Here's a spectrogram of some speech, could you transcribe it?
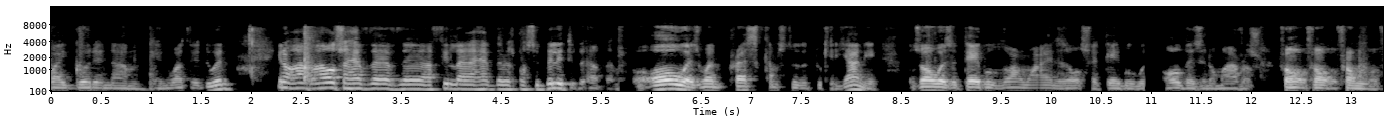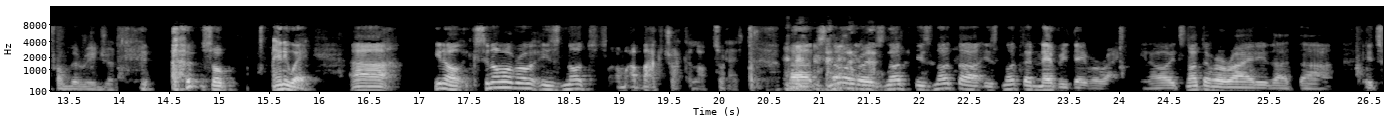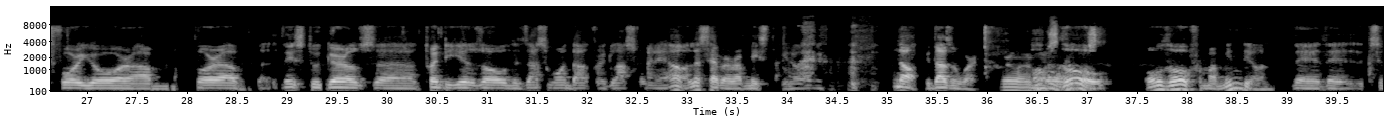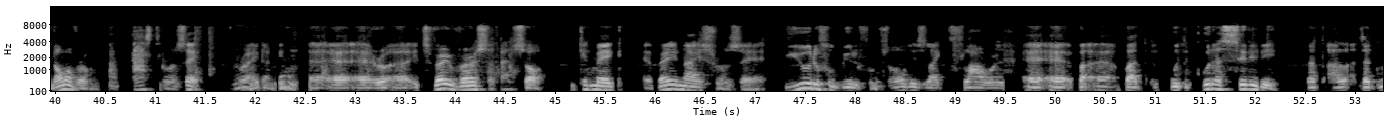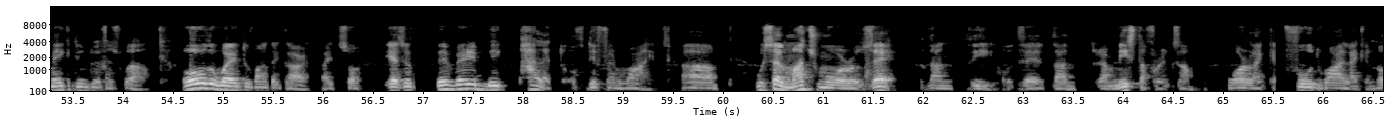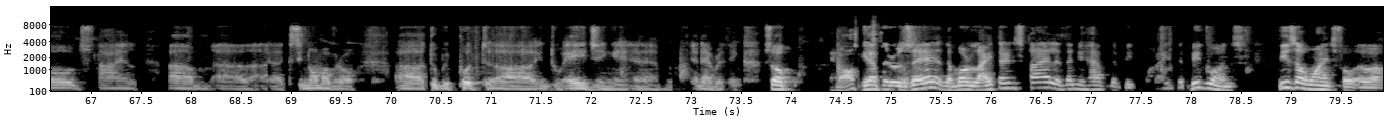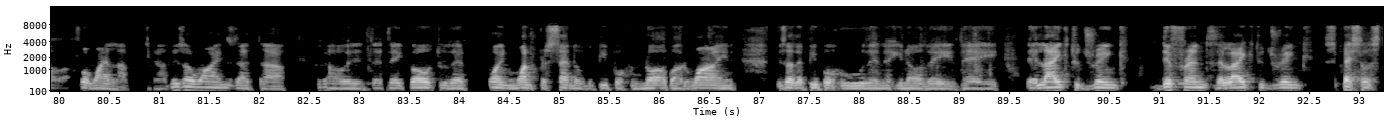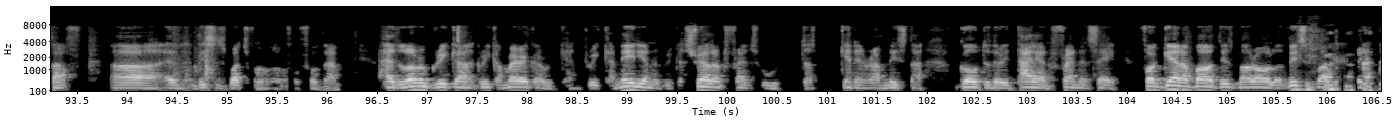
quite good in um in what they're doing you know, I, also have the, the, I feel that I have the responsibility to help them. Always, when press comes to the to there's always a table with wine. There's also a table with all the Xinomavros from from from from the region. so anyway. Uh, you know, Xinomavro is not um, a backtrack a lot. Sorry, guys. Uh, Xinomavro is not is not uh, is not an everyday variety. You know, it's not a variety that uh, it's for your um, for uh, these two girls, uh, 20 years old, is just going down for a glass of wine. Oh, let's have a Ramnista. You know, I mean, no, it doesn't work. Although, although from a Mindion, the the Xinomavro, fantastic rosé, mm-hmm. right? I mean, uh, uh, uh, it's very versatile. So you can make a very nice rosé, beautiful, beautiful, all these like flowers, uh, but but with good acidity that that make it into it as well, all the way to Vin de Garde, right? So he has a very, very big palette of different wines. Um, we sell much more rosé than the, the than Ramnista, for example. More like a food wine, like an old style um, uh, Xinomavro uh, to be put uh, into aging uh, and everything. So and you have the rosé, the more lighter in style, and then you have the big one. Right? The big ones, these are wines for uh, for wine lovers. You know, these are wines that uh, you know, they go to the 0.1% of the people who know about wine. These are the people who then, you know, they they they like to drink different. They like to drink special stuff, uh, and this is what's for, for, for them. I had a lot of Greek uh, Greek American, Greek Canadian, Greek Australian friends who just get a Ramnista, go to their Italian friend and say, "Forget about this Barolo. This is what." we're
